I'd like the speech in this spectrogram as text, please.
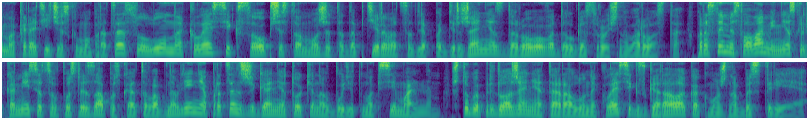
демократическому процессу Luna Classic сообщество может адаптироваться для поддержания здорового долгосрочного роста. Простыми словами, несколько месяцев после запуска этого обновления процент сжигания токенов будет максимальным, чтобы предложение Terra Luna Classic сгорало как можно быстрее.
